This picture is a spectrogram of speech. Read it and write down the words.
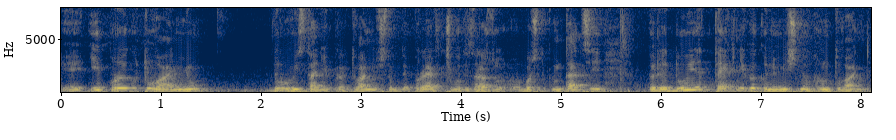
е, і проєктуванню, другої стадії проєктування, чи буде проєкт, чи буде зразу робоча документації, передує техніко-економічне обґрунтування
